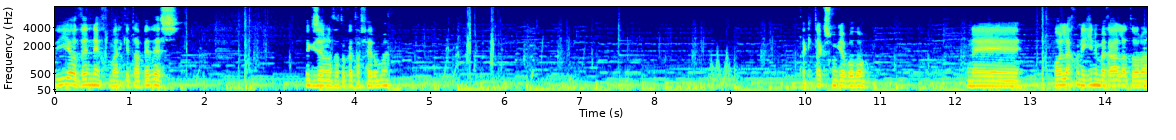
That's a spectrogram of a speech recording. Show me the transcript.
Δύο δεν έχουμε αρκετά παιδες. Δεν ξέρω αν θα το καταφέρουμε. Κοιτάξουμε και από εδώ. Ναι, όλα έχουν γίνει μεγάλα τώρα.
